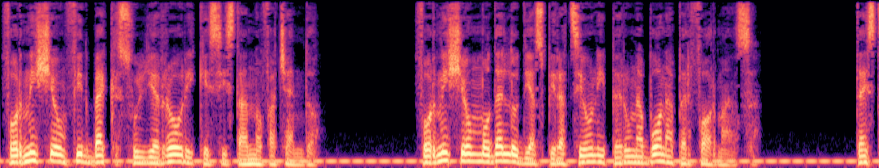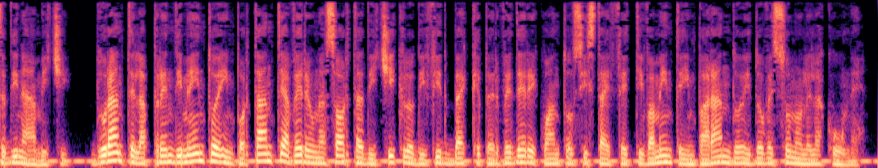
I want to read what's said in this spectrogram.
Fornisce un feedback sugli errori che si stanno facendo. Fornisce un modello di aspirazioni per una buona performance. Test dinamici. Durante l'apprendimento è importante avere una sorta di ciclo di feedback per vedere quanto si sta effettivamente imparando e dove sono le lacune.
